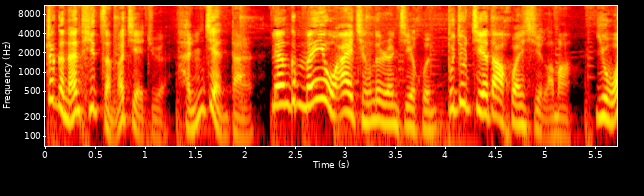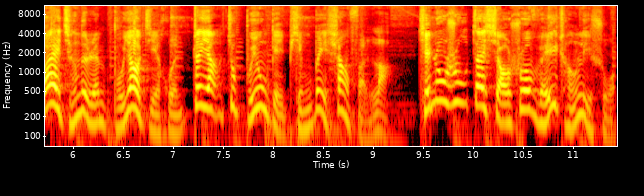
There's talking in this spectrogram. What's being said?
这个难题怎么解决？很简单，两个没有爱情的人结婚，不就皆大欢喜了吗？有爱情的人不要结婚，这样就不用给平辈上坟了。钱钟书在小说《围城》里说。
